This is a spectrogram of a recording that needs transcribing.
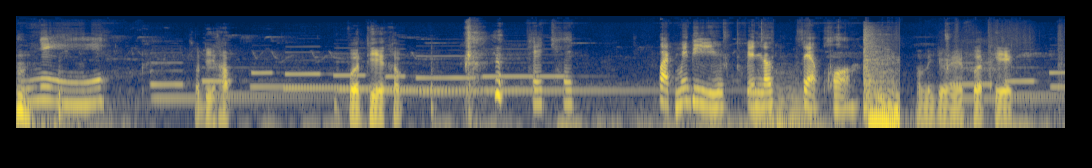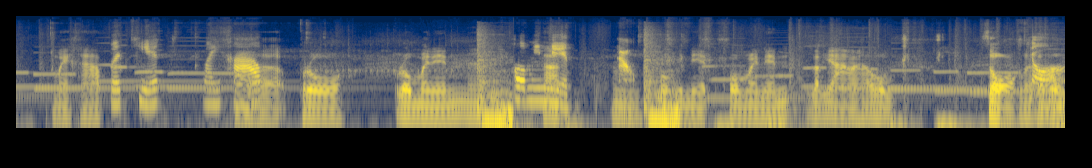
นี่สวัสดีครับ เปิดเทคครับเช็คเช็คปัดไม่ดี เป็นแล้วอืมแสบคอตอนนี้อยู่ในเปิดเทคไม่ครับเฟิร์สเช็คไหมครับโปรโปรมเนนนะโปรมิเนตอ้าวโปรมิเนตโปรมเนนลักอย่างนะครับผมสองนะครับสองผม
